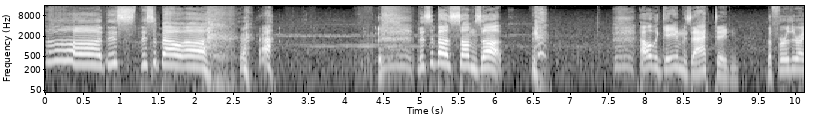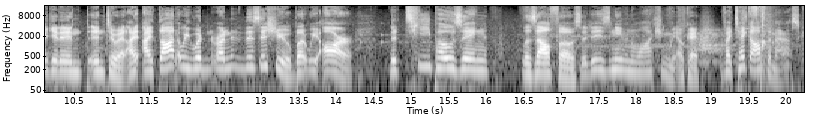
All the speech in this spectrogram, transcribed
uh, this, this about, uh... this about sums up how the game is acting the further I get in, into it. I, I thought we wouldn't run into this issue, but we are. The T-posing Lizalfos. It isn't even watching me. Okay, if I take off the mask.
